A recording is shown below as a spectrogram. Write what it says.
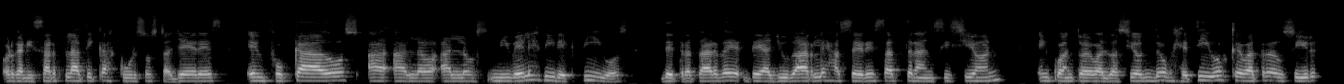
organizar pláticas, cursos, talleres enfocados a, los niveles directivos de tratar de, ayudarles a hacer esa transición en cuanto a evaluación de objetivos que va a traducir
